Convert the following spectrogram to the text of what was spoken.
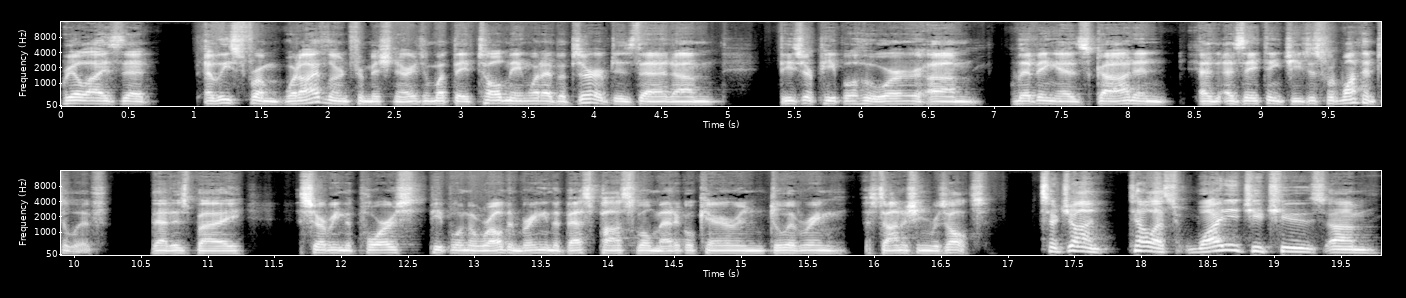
realize that, at least from what I've learned from missionaries and what they've told me and what I've observed, is that um, these are people who are um, living as God and as they think Jesus would want them to live. That is by serving the poorest people in the world and bringing the best possible medical care and delivering astonishing results. So, Jon, tell us why did you choose um,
